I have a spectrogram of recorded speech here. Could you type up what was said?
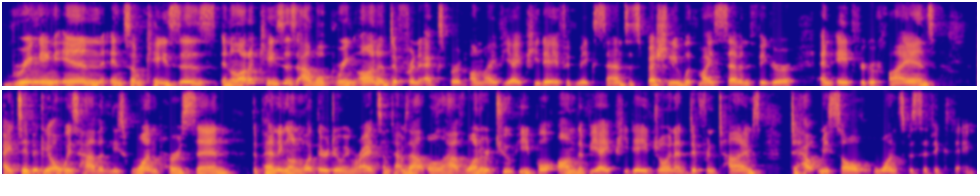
bringing in, in some cases, in a lot of cases, I will bring on a different expert on my VIP day if it makes sense, especially with my seven figure and eight figure clients. I typically always have at least one person, depending on what they're doing, right? Sometimes I'll have one or two people on the VIP day join at different times to help me solve one specific thing.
